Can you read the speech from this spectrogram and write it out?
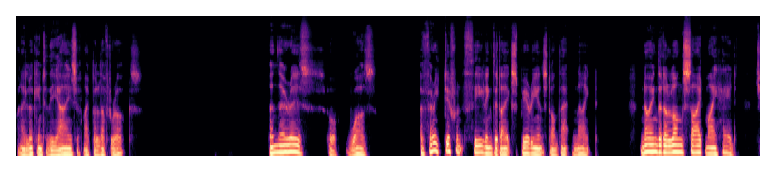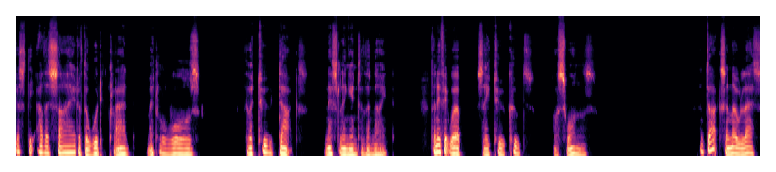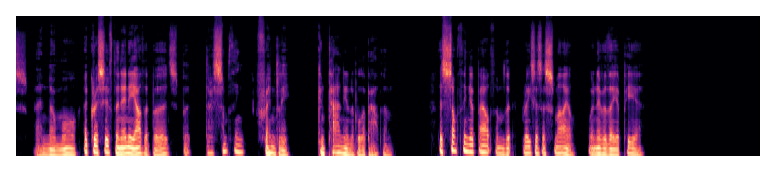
when I look into the eyes of my beloved rooks. And there is, or was, a very different feeling that I experienced on that night, knowing that alongside my head, just the other side of the wood-clad metal walls, there were two ducks nestling into the night, than if it were, say, two coots or swans. And ducks are no less and no more aggressive than any other birds, but there is something friendly, companionable about them there's something about them that raises a smile whenever they appear.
